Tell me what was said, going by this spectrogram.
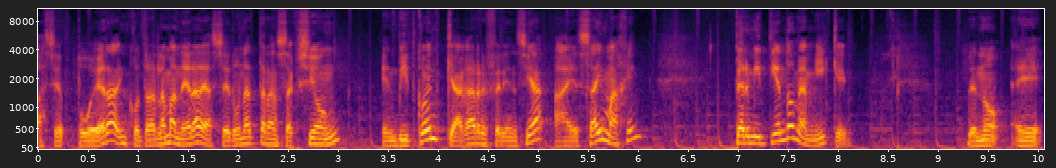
hacer, poder encontrar la manera de hacer una transacción en Bitcoin que haga referencia a esa imagen, permitiéndome a mí que, no, eh,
